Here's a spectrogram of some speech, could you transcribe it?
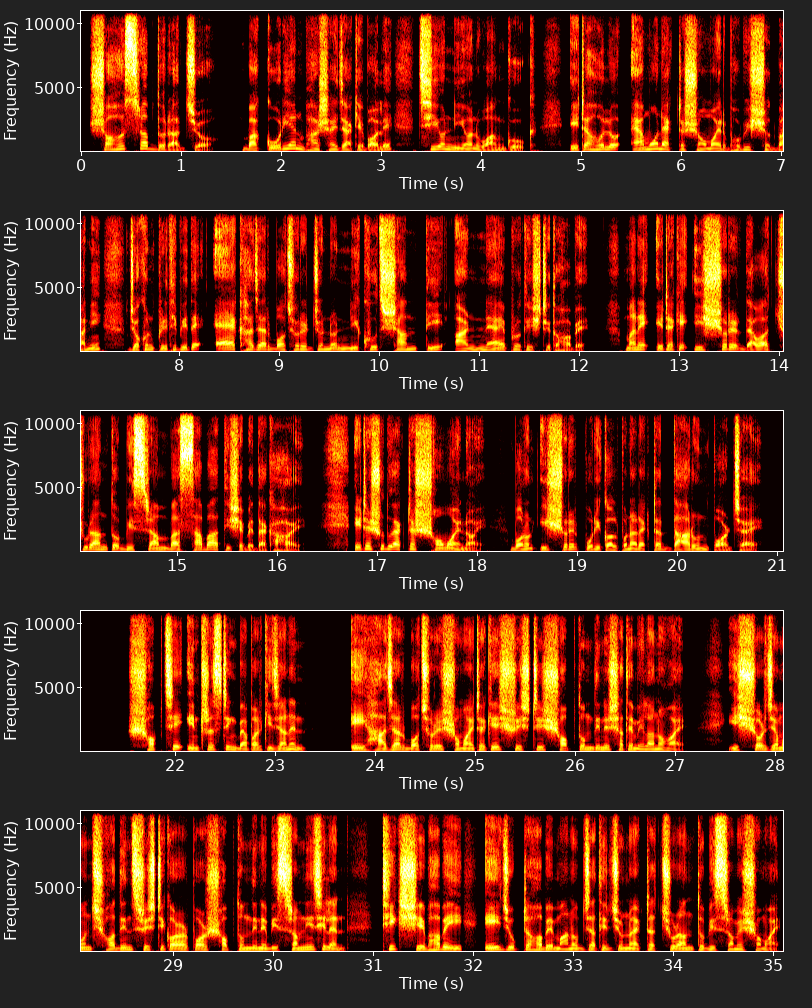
সহস্রাব্দ রাজ্য, বা কোরিয়ান ভাষায় যাকে বলে ছিয়ন নিয়ন ওয়াংগুক, এটা হলো এমন একটা সময়ের ভবিষ্যৎবাণী যখন পৃথিবীতে এক হাজার বছরের জন্য নিখুঁত শান্তি আর ন্যায় প্রতিষ্ঠিত হবে। মানে এটাকে ঈশ্বরের দেওয়া চূড়ান্ত বিশ্রাম বা সাবাত হিসেবে দেখা হয়। এটা শুধু একটা সময় নয় বরং ঈশ্বরের পরিকল্পনার একটা দারুণ পর্যায়। সবচেয়ে ইন্টারেস্টিং ব্যাপার কি জানেন? এই হাজার বছরের সময়টাকে সৃষ্টির সপ্তম দিনের সাথে মেলানো হয়। ঈশ্বর যেমন ছদিন সৃষ্টি করার পর সপ্তম দিনে বিশ্রাম নিয়েছিলেন, ঠিক সেভাবেই এই যুগটা হবে মানবজাতির জন্য একটা চূড়ান্ত বিশ্রামের সময়।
